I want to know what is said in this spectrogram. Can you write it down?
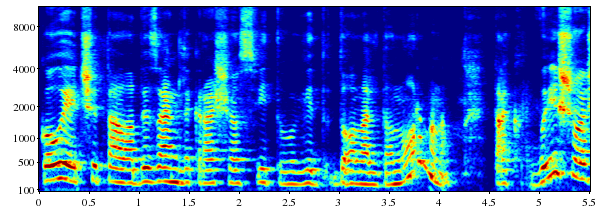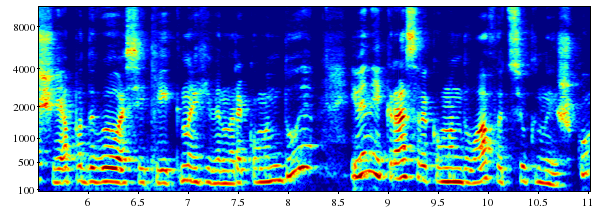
Коли я читала дизайн для кращого світу від Дональда Нормана, так вийшло, що я подивилася, які книги він рекомендує, і він якраз рекомендував оцю книжку.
